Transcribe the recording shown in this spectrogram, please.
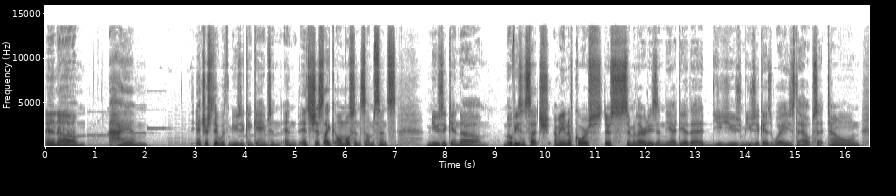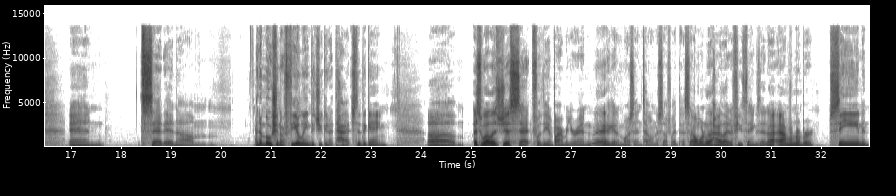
And um, I am interested with music and games, and and it's just like almost in some sense music and um, movies and such. I mean, of course, there's similarities in the idea that you use music as ways to help set tone and set an um, an emotion or feeling that you can attach to the game, um, as well as just set for the environment you're in. Eh, get more set tone and stuff like that. So I wanted to highlight a few things that I, I remember seeing and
